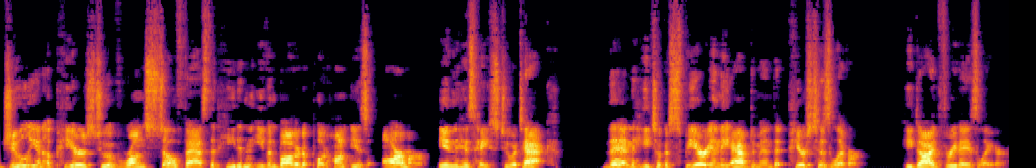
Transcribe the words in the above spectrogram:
Julian appears to have run so fast that he didn't even bother to put on his armor in his haste to attack. Then he took a spear in the abdomen that pierced his liver. He died three days later.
